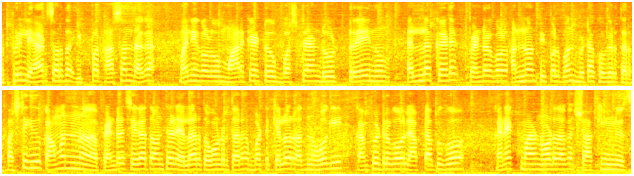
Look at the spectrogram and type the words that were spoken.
ಏಪ್ರಿಲ್ ಎರಡು ಸಾವಿರದ ಇಪ್ಪತ್ತು ಹಾಸನದಾಗ ಮನೆಗಳು ಮಾರ್ಕೆಟು ಬಸ್ ಸ್ಟ್ಯಾಂಡು ಟ್ರೈನು ಎಲ್ಲ ಕಡೆ ಪೆಂಡರ್ಗಳು ಅನ್ನೋನ್ ಪೀಪಲ್ ಬಂದು ಬಿಟ್ಟಕ್ಕೆ ಹೋಗಿರ್ತಾರೆ. ಫಸ್ಟಿಗೆ ಇದು ಕಾಮನ್ ಪೆಂಡರ್ ಸಿಗತ್ತಾವ ಅಂತೇಳಿ ಎಲ್ಲರೂ ತೊಗೊಂಡಿರ್ತಾರೆ. ಬಟ್ ಕೆಲವರು ಅದನ್ನ ಹೋಗಿ ಕಂಪ್ಯೂಟರ್ಗೋ ಲ್ಯಾಪ್ಟಾಪಿಗೋ ಕನೆಕ್ಟ್ ಮಾಡಿ ನೋಡಿದಾಗ ಶಾಕಿಂಗ್ ನ್ಯೂಸ್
